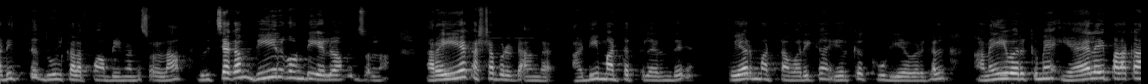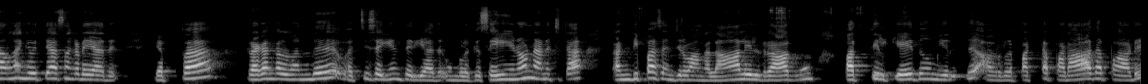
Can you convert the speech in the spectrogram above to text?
அடித்து தூள் கலப்போம் அப்படின்னு வந்து சொல்லலாம். விருச்சகம் வீறு கொண்டு எழும் அப்படின்னு சொல்லலாம். நிறைய கஷ்டப்பட்டுட்டாங்க. அடிமட்டத்திலிருந்து உயர்மட்டம் வரைக்கும் இருக்கக்கூடியவர்கள் அனைவருக்குமே ஏழை பழக்காரம்லாம் இங்கே வித்தியாசம் கிடையாது. எப்போ கிரகங்கள் வந்து வச்சு செய்யன்னு தெரியாது. உங்களுக்கு செய்யணும்னு நினைச்சிட்டா கண்டிப்பா செஞ்சிருவாங்க. நாளில் ராகுவும் பத்தில் கேதுவும் இருந்து அவர்களை பட்ட படாத பாடு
